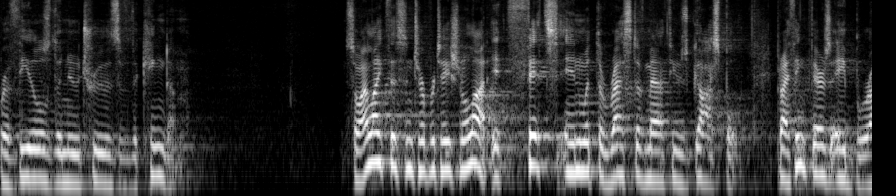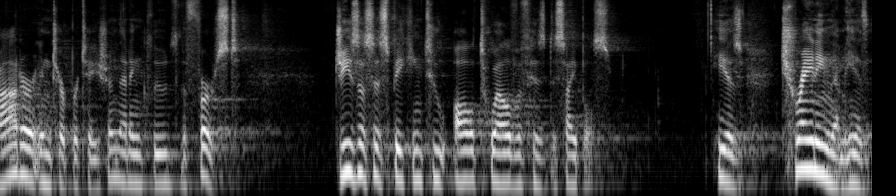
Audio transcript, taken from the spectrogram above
reveals the new truths of the kingdom. So I like this interpretation a lot. It fits in with the rest of Matthew's gospel. But I think there's a broader interpretation that includes the first. Jesus is speaking to all 12 of his disciples. He is training them, he is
